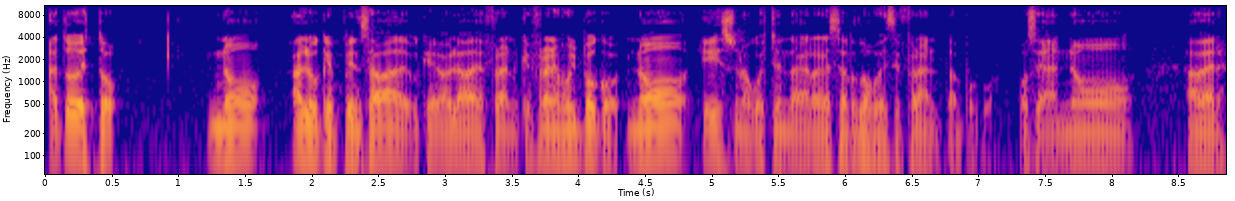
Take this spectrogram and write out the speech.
A todo esto, no algo que pensaba, que hablaba de Fran, que Fran es muy poco. No es una cuestión de agarrar a hacer dos veces Fran tampoco. O sea, no. A ver,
